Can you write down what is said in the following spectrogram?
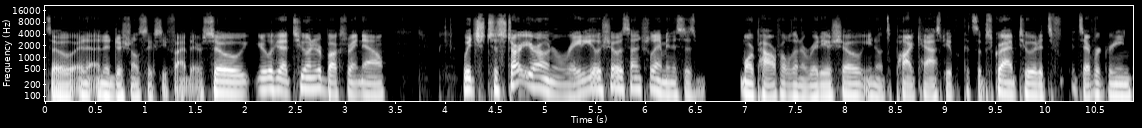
So an, an additional 65 there. So you're looking at 200 bucks right now which to start your own radio show essentially i mean this is more powerful than a radio show. You know, it's a podcast. People could subscribe to it. It's it's evergreen,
